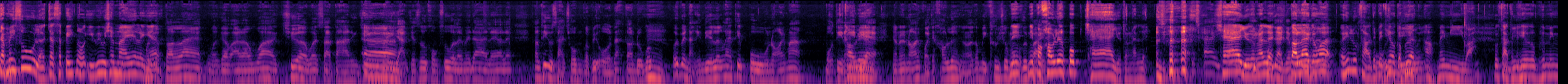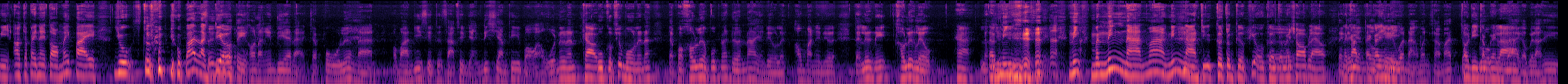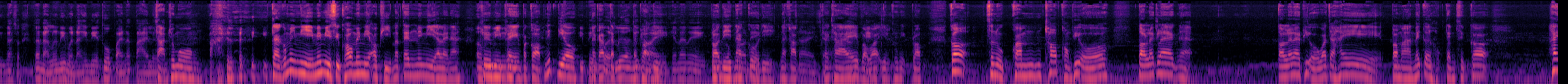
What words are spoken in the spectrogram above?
จะไม่สู้เหรอจะสปีกโนอีวิลใช่ไหมอะไรเหมือนเงี้ยกับตอนแรกเหมือนกับอารามว่าเชื่อว่าซาตานจริงเออๆไม่อยากจะสู้คงสู้อะไรไม่ได้แล้วแล้วทั้งที่อุตส่าห์ชมกับพี่โอนะตอนดูว่าอืมเอ้ยเป็นหนังอินเดียเรื่องแรกที่ปูน้อยมาก ปกติหนังเข้าอินเดียเรื่องอย่างน้อยๆกว่าจะเข้าเรื่องอย่างน้อยต้องมีครึ่งชั่วโมงนี่ขึ้นไปนี่พอเข้าเรื่องปุ๊บแช่อยู่ตรงนั้นเลยใช่แช่อยู่ตรงนั้นเลยผมาจะตอนแรกก็พูดว่าย่งเอ้ยลูกสาวจะไปเที่ยวกับเพื่อนอ้าวไม่มีว่ะลูกสาวจะไปเที่ยวกับเพื่อนไม่มีเอาจะไปในตองไม่ไปอยู่สรุปอยู่บ้านหลังซึ่งเดียวปกติของหนังอินเดียน่ะจะปูเรื่องนานประมาณ 20-30ถึง30อย่างดิชยามที่บอกว่าโอ้โหเรื่องนั้นครับปูเกือบชั่วโมงเลยนะแต่พอเข้าเรื่องปุ๊บนะเดินหน้าอย่างเดียวเลยเอามันอย่างเดียวเลย แต่เรื่องนี้เข้าเรื่องเร็ว ฮะแล้วก็แล้วหยุดนิ่งนิ่งมันนิ่งนานมากนิ่งนานจนเกินจนเกือบพี่โอเกินจะไม่ชอบแล้วแต่นะก็ครับยังแต่โอก็ยังเคดีว่าหนังมันสามารถพอดีกับรบเวลา ได้กับเวลาที่น่าสนถ้าหนังเรื่องนี้เหมือนหนังอินเดียทั่วไปน่าตายเลยสามชั่วโมง ตายเลย แต่ก็ไม่มีไม่มีสิข้อไม่มีเอาผีมาเต้นไม่มีอะไรนะ เออคือมีมี เพลงประกอบนิดเดียวพี่เพลงนะครับเปิแต่ดเรื่องแต่นิดเพหน่ราะอยดี แค่นั้นเองเพราะดีเพน่าระกลัวดีนะครับ ใช่คใช่ล้ายโอๆเคบอกว่าอิเล็กทรอนิกส์ปลอปก็สนุกความชอบของพี่โอ ตอนแรก ๆ เนี่ย ตอนแรกๆพี่โอว่าจะให้ประมาณไม่เกิน 6 เต็ม 10 ก็ให้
